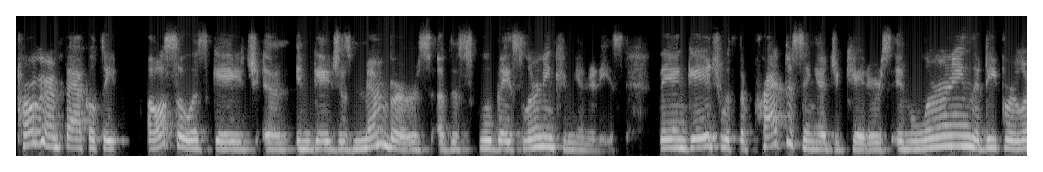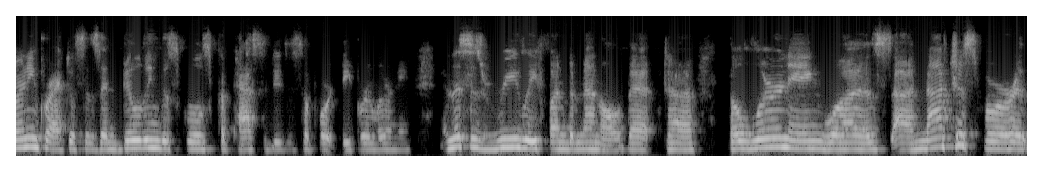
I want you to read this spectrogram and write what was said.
Program faculty also engage, uh, engage as members of the school-based learning communities. They engage with the practicing educators in learning the deeper learning practices and building the school's capacity to support deeper learning. And this is really fundamental that uh, the learning was uh, not just for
